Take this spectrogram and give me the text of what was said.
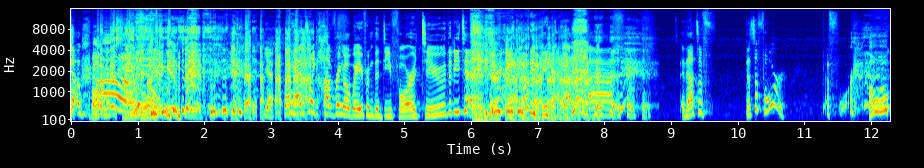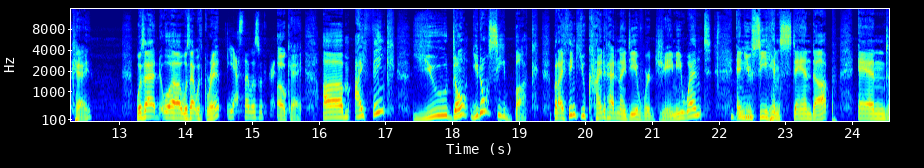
no! I missed the exciting incident. Yeah, my hand's like hovering away from the D4 to the D10. yeah. that's a f- that's a four, a four. Oh, okay. Was that uh, was that with grit? Yes, that was with grit. Okay. Um, I think you don't you don't see Buck, but I think you kind of had an idea of where Jamie went, and you see him stand up and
